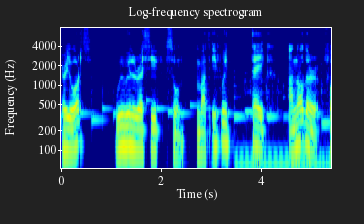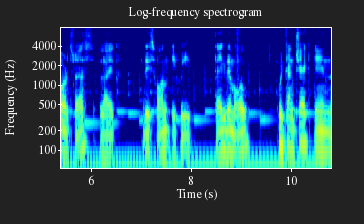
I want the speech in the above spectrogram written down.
rewards we will receive soon. But if we take another fortress like this one, if we take them all, we can check in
